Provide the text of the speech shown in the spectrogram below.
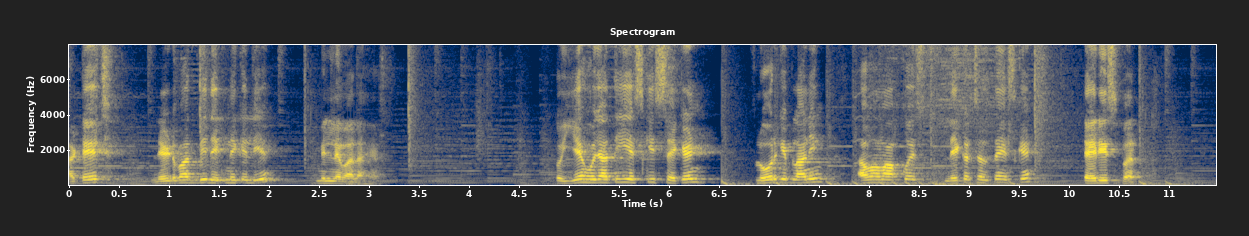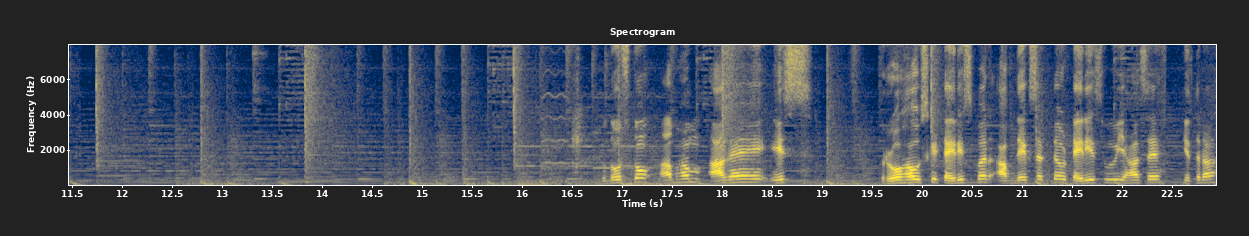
अटैच लेट बाथ भी देखने के लिए मिलने वाला है। तो ये हो जाती है इसकी सेकेंड फ्लोर की प्लानिंग अब हम आपको इस, लेकर चलते हैं इसके टेरिस पर। तो दोस्तों, अब हम आ गए हैं इस रो हाउस की टेरिस पर। आप देख सकते हो टेरिस व्यू यहाँ से कितना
